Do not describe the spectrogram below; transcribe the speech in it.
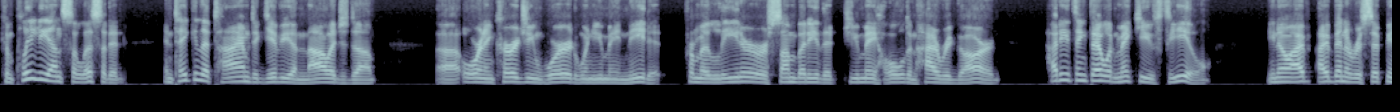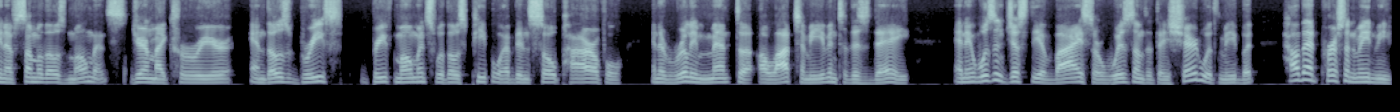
completely unsolicited and taking the time to give you a knowledge dump uh, or an encouraging word when you may need it from a leader or somebody that you may hold in high regard. How do you think that would make you feel? You know, I've, I've been a recipient of some of those moments during my career, and those brief brief moments with those people have been so powerful and it really meant a, a lot to me, even to this day. And it wasn't just the advice or wisdom that they shared with me, but how that person made me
